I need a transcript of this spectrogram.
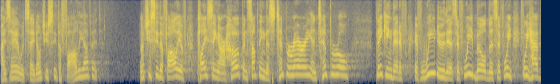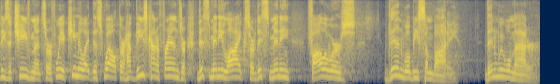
Isaiah would say, Don't you see the folly of it? Don't you see the folly of placing our hope in something that's temporary and temporal? Thinking that if, if we do this, if we build this, if we, if we have these achievements, or if we accumulate this wealth, or have these kind of friends, or this many likes, or this many followers, then we'll be somebody. Then we will matter.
